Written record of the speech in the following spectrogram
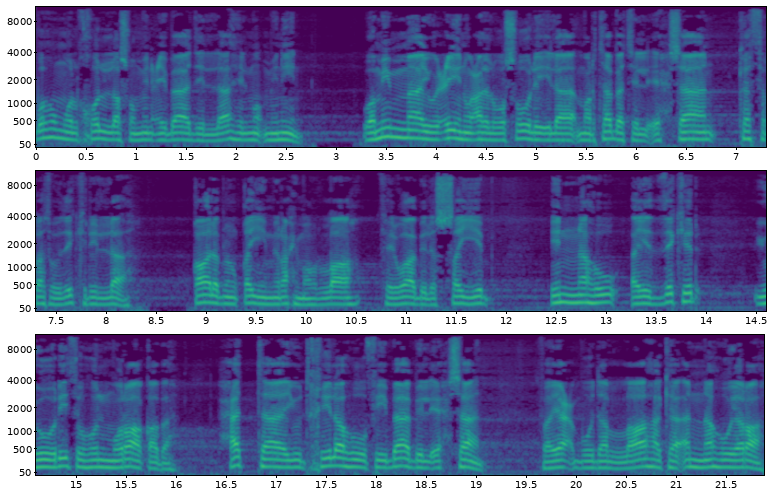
وهم الخلص من عباد الله المؤمنين. ومما يعين على الوصول إلى مرتبة الإحسان كثرة ذكر الله. قال ابن القيم رحمه الله في الوابل الصيب إنه أي الذكر يورثه المراقبة حتى يدخله في باب الإحسان فيعبد الله كأنه يراه.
